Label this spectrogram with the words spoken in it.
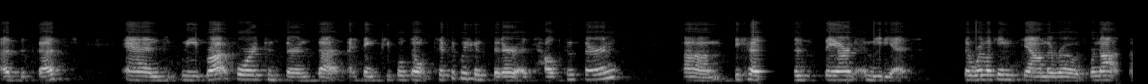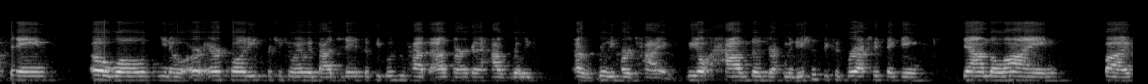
as discussed. And we brought forward concerns that I think people don't typically consider as health concerns um, because they aren't immediate. So we're looking down the road. We're not saying, oh, well, you know, our air quality is particularly bad today, so people who have asthma are going to have really a really hard time. We don't have those recommendations because we're actually thinking down the line, 5,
